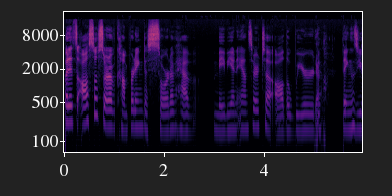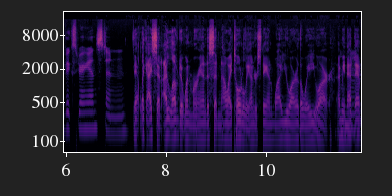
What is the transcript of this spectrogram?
But it's also sort of comforting to sort of have maybe an answer to all the weird Yeah. things you've experienced and Yeah, like I said, I loved it when Miranda said, "Now I totally understand why you are the way you are." I mean, that that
